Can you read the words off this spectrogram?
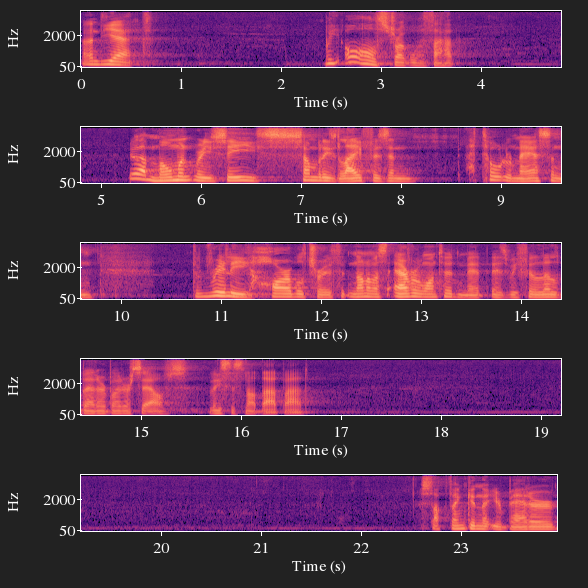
and yet, we all struggle with that. You know that moment where you see somebody's life is in a total mess, and the really horrible truth that none of us ever want to admit is we feel a little better about ourselves. At least it's not that bad. Stop thinking that you're better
